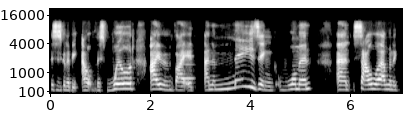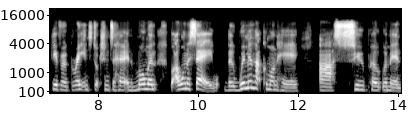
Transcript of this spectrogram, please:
This is going to be out this world. I've invited an amazing woman and Salwa, I'm going to give her a great introduction to her in a moment. But I want to say the women that come on here are super women,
